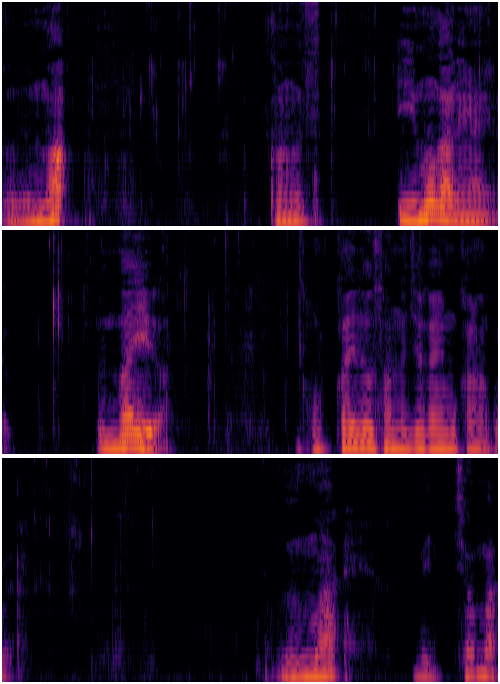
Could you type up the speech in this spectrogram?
うま。この芋がね、うまいよ。北海道産のじゃがいもかな、これ。うまい。めっちゃうまい。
